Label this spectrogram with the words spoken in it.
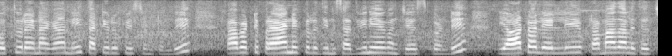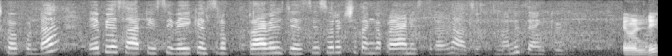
కొత్తూరు అయినా కానీ థర్టీ రూపీస్ ఉంటుంది. కాబట్టి ప్రయాణికులు దీన్ని సద్వినియోగం చేసుకోండి. ఈ ఆటోలు వెళ్ళి ప్రమాదాలు తెచ్చుకోకుండా ఏపీఎస్ఆర్టీసీ వెహికల్స్లో ట్రావెల్ చేసి సురక్షితంగా ప్రయాణిస్తున్నారని ఆశిస్తున్నాను. Thank you. ఏమండి?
